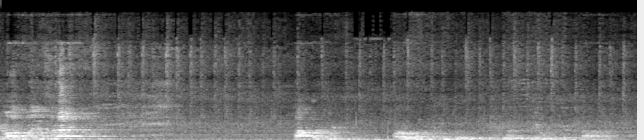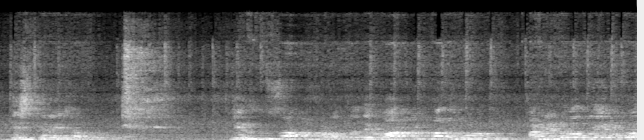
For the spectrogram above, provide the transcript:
ఎవరు మై ఫ్రెండ్ కాబట్టి ప్రభు ముందు నేను దేవుడు వెళ్ళాలి డిస్కరేజ్ అవ్వద్దు నిరుత్సాహపడవద్దు. అదే వాక్యం పదమూడు పన్నెండవ అధ్యాయంలో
